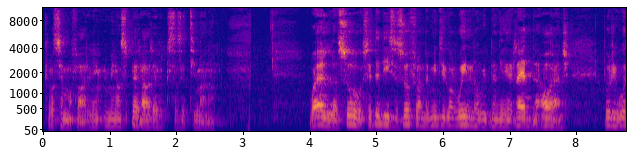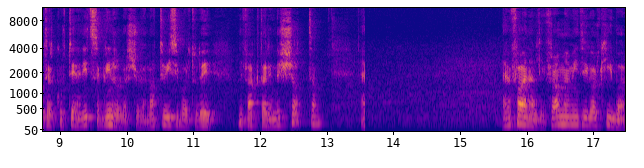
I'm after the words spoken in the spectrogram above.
che possiamo fare? Nemmeno sperare per questa settimana. Well, so, said this, so from the mythical window with the red, orange, blurry water curtain, it's a green roller sugar, not visible today, the factor in the shot. And finally, from a mythical keyboard,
